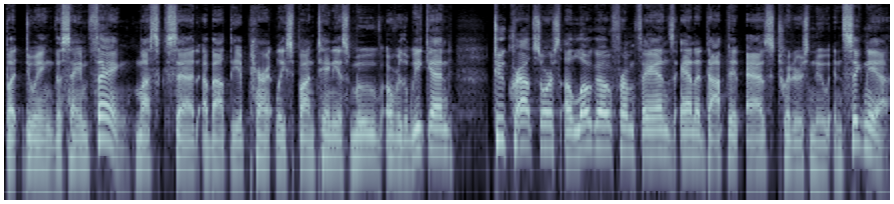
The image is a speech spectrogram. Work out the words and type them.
but doing the same thing, Musk said about the apparently spontaneous move over the weekend to crowdsource a logo from fans and adopt it as Twitter's new insignia.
